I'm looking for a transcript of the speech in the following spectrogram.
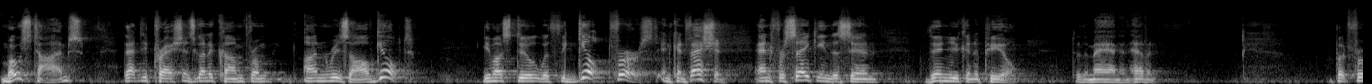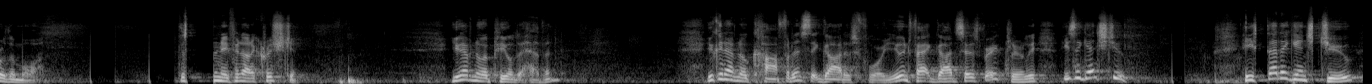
most times, that depression is going to come from unresolved guilt. You must deal with the guilt first in confession and forsaking the sin, then you can appeal to the man in heaven. But furthermore, this, if you're not a Christian, you have no appeal to heaven. You can have no confidence that God is for you. In fact, God says very clearly, He's against you. He's set against you,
